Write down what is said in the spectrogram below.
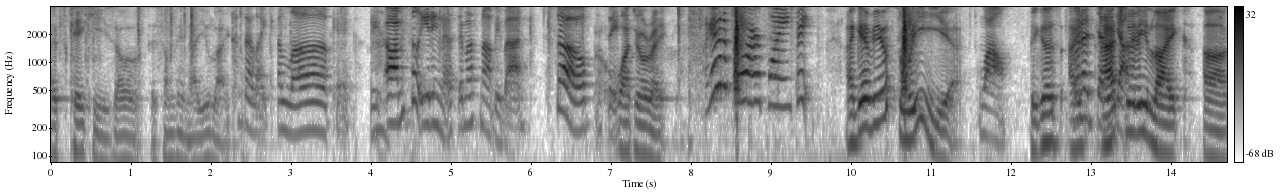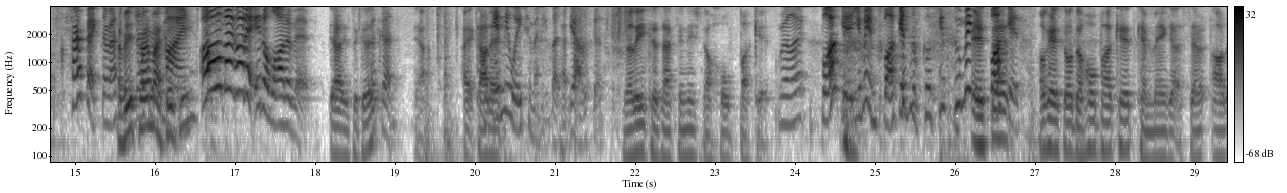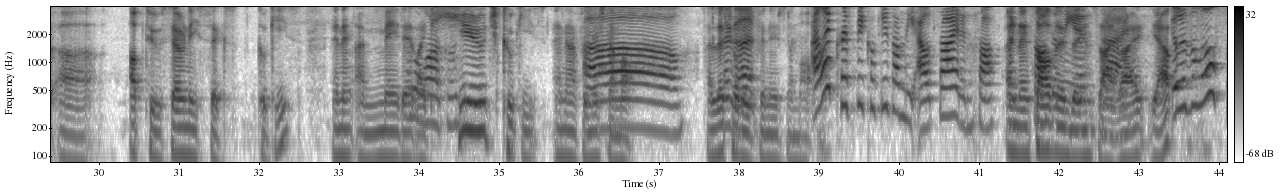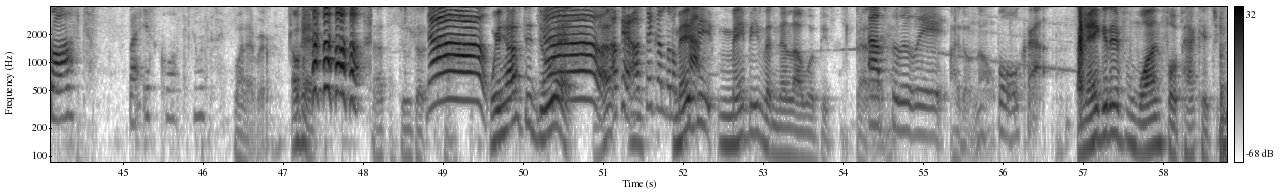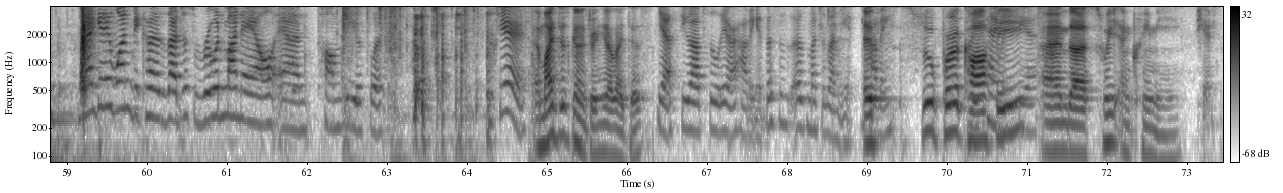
It's cakey, so it's something that you like. because I like. I love cake. Oh, I'm still eating this. It must not be bad. So let's see. What's your rate? I gave it a four point three. I give you three Wow. because I What Debbie actually like. Uh, Perfect. The rest Have of you tried my mine. cookie? Oh my god, I ate a lot of it. yeah, is it good? It's good. Yeah, I got it. Gave me way too many, but yeah, it was good. Really, because I finished the whole bucket. Really? Bucket? You made buckets of cookies? Who makes It said- buckets? okay, so the whole bucket can make a se- out uh up to seventy six cookies, and then I made it a like lot of cookies. huge cookies, and I finished them all. Oh. I literally good. finished them all, I like crispy cookies on the outside and soft, like and then soft, on in the, the inside, right? Yep. It was a little soft, but it's cool. It was good. Whatever. Okay, let's do the. No! We have to do no! it. right? Okay, I'll take a little Maybe cap. maybe vanilla would be better. Absolutely I don't know. bull crap. Negative one for packaging. Negative one because that just ruined my nail and Tom's useless. Cheers. Am I just gonna drink it like this? Yes, you absolutely are having it. This is as much as I'm eat- It's having. super coffee it. and uh, sweet and creamy. Cheers.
